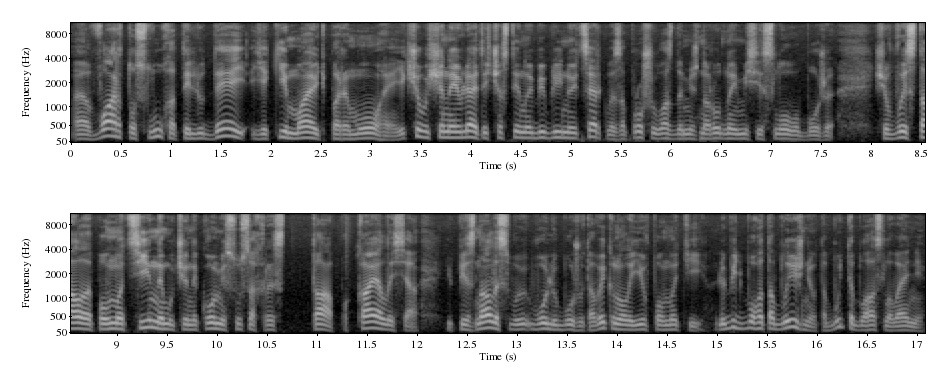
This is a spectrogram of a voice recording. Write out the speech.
варто слухати людей, які мають перемоги. Якщо ви ще не являєтесь частиною біблійної церкви, запрошую вас до міжнародної місії Слово Боже, щоб ви стали повноцінним учеником Ісуса Христа, покаялися і пізнали свою волю Божу та виконали її в повноті. Любіть Бога та ближнього та будьте благословені.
